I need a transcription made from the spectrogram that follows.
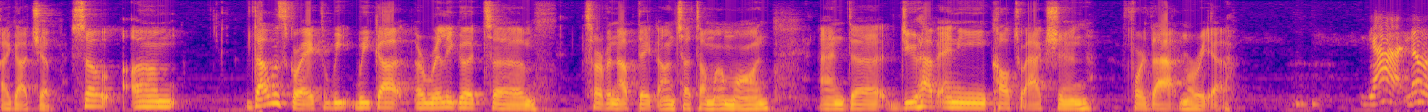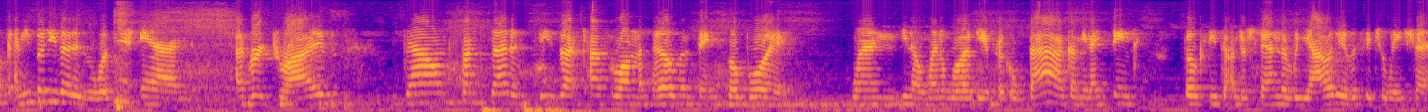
I got you. So um, that was great. We we got a really good um, sort of an update on Chateau Marmont. And uh, do you have any call to action for that, Maria? Yeah, no. If anybody that is listening and ever drives down Sunset and sees that castle on the hill and thinks, "Oh boy, when you know when will I be able to go back?" I mean, I think folks need to understand the reality of the situation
